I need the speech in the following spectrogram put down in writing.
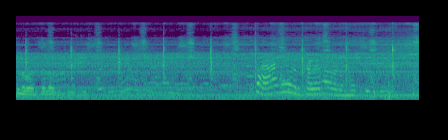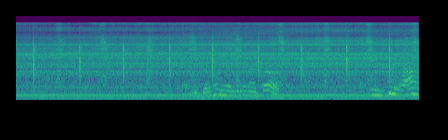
தூரத்தில் வரதெல்லாம் அப்படி தெரியுது. பாலே ஒரு கலராக வர மாதிரி தெரியுது அப்படி கம்மன் நின்றுனாக்கா வாங்க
